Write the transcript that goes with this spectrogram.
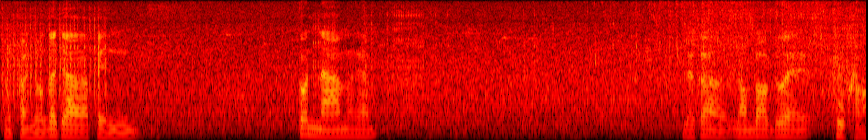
ทางฝั่งโน้นก็จะเป็นต้นน้ำนะครับ แล้วก็ล้อมรอบด้วยภูเขา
